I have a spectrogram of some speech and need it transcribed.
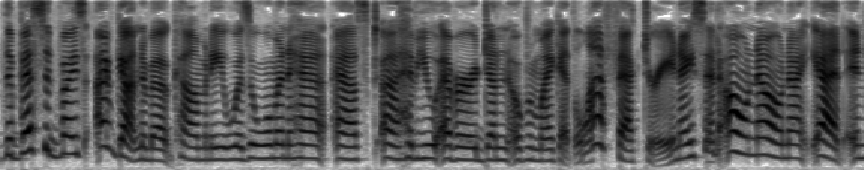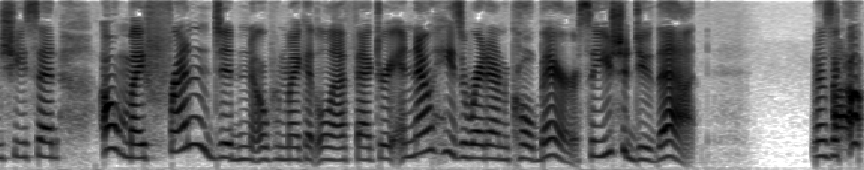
the best advice I've gotten about comedy was a woman ha- asked, uh, "Have you ever done an open mic at the Laugh Factory?" And I said, "Oh no, not yet." And she said, "Oh, my friend did an open mic at the Laugh Factory, and now he's a writer on Colbert, so you should do that." And I was like, "Oh,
